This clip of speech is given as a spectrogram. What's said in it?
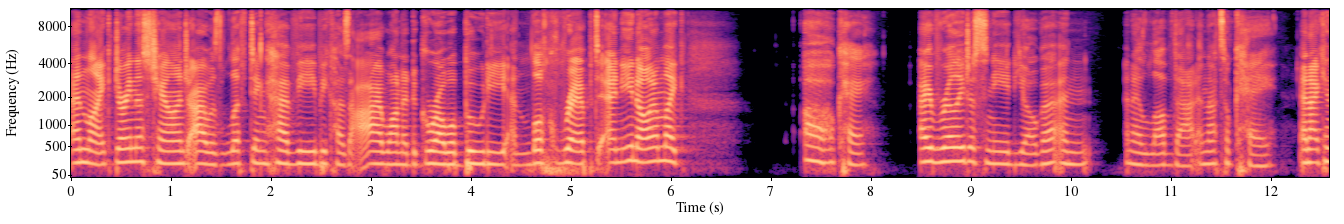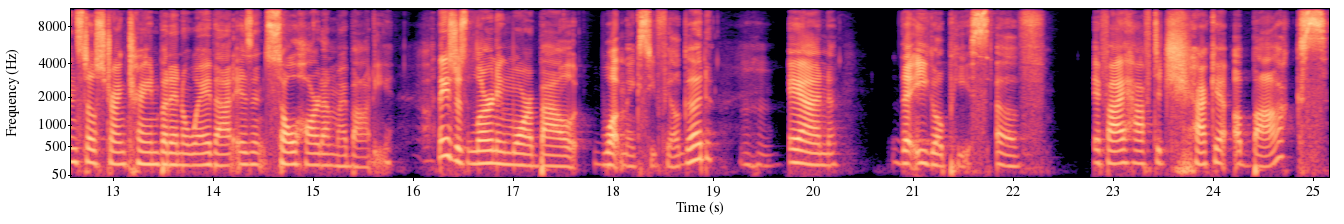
And like during this challenge, I was lifting heavy because I wanted to grow a booty and look ripped. And, you know, and I'm like, oh, okay. I really just need yoga and and I love that and that's okay. And I can still strength train, but in a way that isn't so hard on my body. I think it's just learning more about what makes you feel good mm-hmm. and the ego piece of if I have to check it a box,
